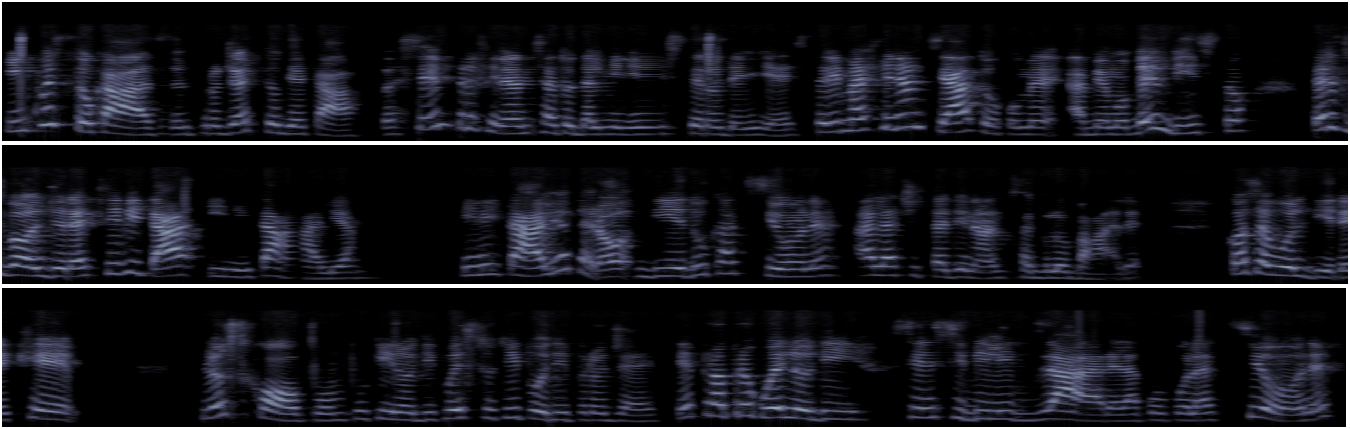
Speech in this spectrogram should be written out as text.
In questo caso il progetto GetUp è sempre finanziato dal Ministero degli Esteri, ma è finanziato, come abbiamo ben visto, per svolgere attività in Italia. In Italia però di educazione alla cittadinanza globale. Cosa vuol dire? Che lo scopo un pochino di questo tipo di progetti è proprio quello di sensibilizzare la popolazione,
